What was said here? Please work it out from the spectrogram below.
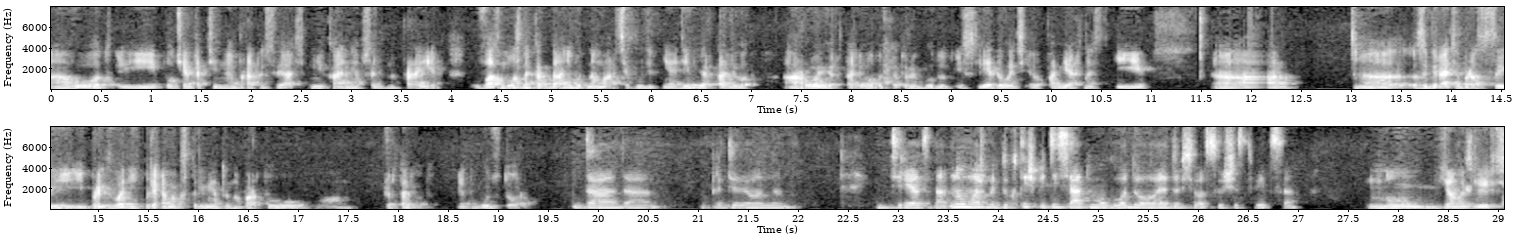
вот, и получаем тактильную обратную связь. Уникальный абсолютно проект. Возможно, когда-нибудь на Марсе будет не один вертолет, а рой вертолетов, которые будут исследовать э, поверхность и а, а, забирать образцы и производить прямо эксперименты на борту а, вертолета. Это будет здорово. Да, да, определенно. Интересно. Ну, может быть, к 2050 году это все осуществится. Ну, я надеюсь,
